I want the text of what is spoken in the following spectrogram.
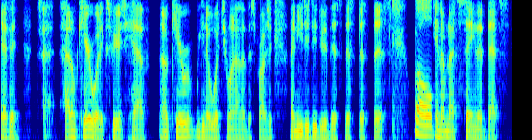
Evan, I don't care what experience you have. I don't care, you know, what you want out of this project. I need you to do this, this, this, this. well, And I'm not saying that that's,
